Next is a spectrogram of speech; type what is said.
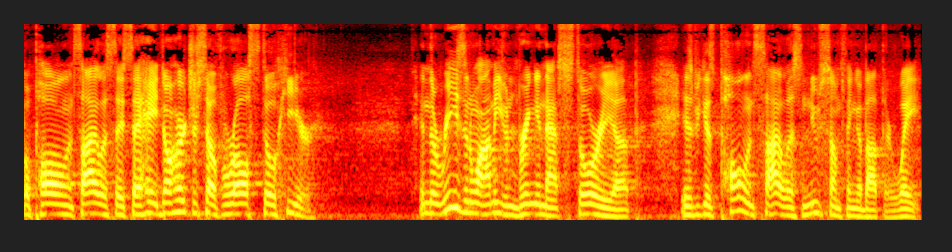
But Paul and Silas, they say, hey, don't hurt yourself. We're all still here. And the reason why I'm even bringing that story up is because Paul and Silas knew something about their wait.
